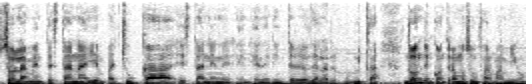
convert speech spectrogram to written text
¿Solamente están ahí en Pachuca? ¿Están en, el interior de la República? ¿Dónde encontramos un Farmamigo?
